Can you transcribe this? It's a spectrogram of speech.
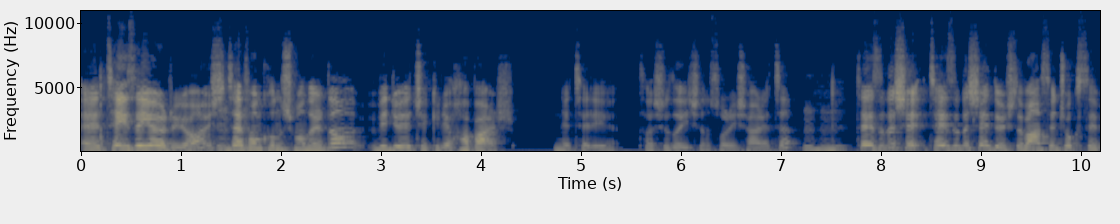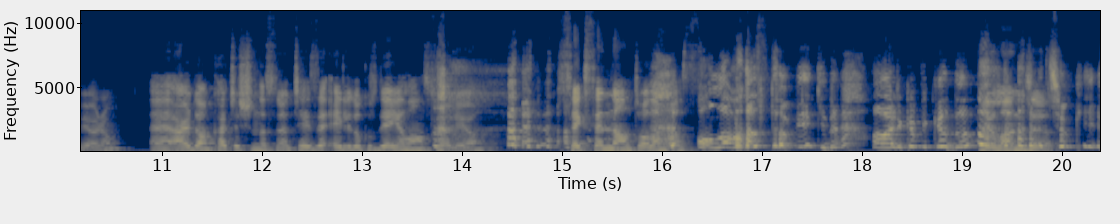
e, teyzeyi arıyor. İşte Hı hı. telefon konuşmaları da videoya çekiliyor. Haber niteliği taşıdığı için soru işareti. Hı hı. Teyze de şey teyze de şey diyor işte ben seni çok seviyorum. E, Erdoğan kaç yaşındasın diyor. Teyze 59 diye yalan söylüyor. 80'in altı olamaz. Olamaz tabii ki de. Harika bir kadın. Yalancı. Çok iyi.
